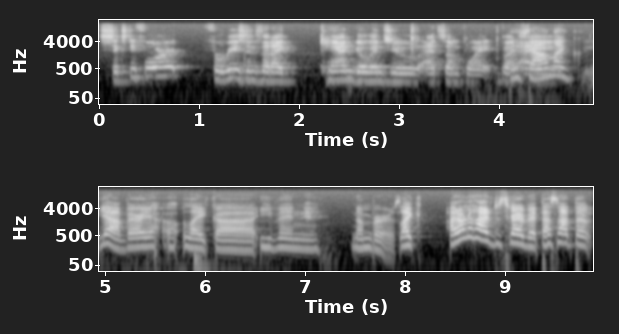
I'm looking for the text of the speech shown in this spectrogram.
64 for reasons that I can go into at some point. But They sound I- like yeah, very like uh even numbers. Like I don't know how to describe it. That's not the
